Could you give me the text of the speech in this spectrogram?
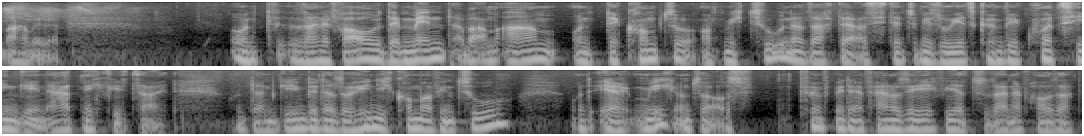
machen wir das. Und seine Frau dement, aber am Arm und der kommt so auf mich zu und dann sagt der Assistent zu mir so, jetzt können wir kurz hingehen, er hat nicht viel Zeit. Und dann gehen wir da so hin, ich komme auf ihn zu und er mich und so aus fünf Meter Entfernung sehe ich, wie er zu seiner Frau sagt,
